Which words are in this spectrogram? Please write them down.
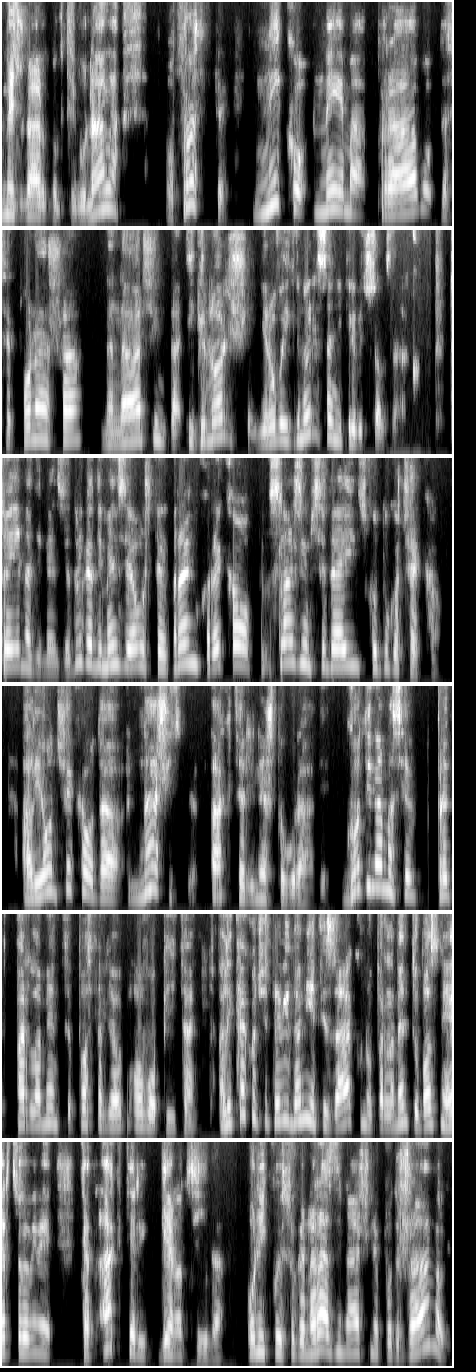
Međunarodnog tribunala, oprostite, niko nema pravo da se ponaša na način da ignoriše, jer ovo je ignorisanje krivičnog zakona. To je jedna dimenzija. Druga dimenzija je ovo što je Branko rekao, slažem se da je Insko dugo čekao, ali on čekao da naši akteri nešto urade. Godinama se pred parlament postavlja ovo pitanje. Ali kako ćete vi donijeti zakon u parlamentu Bosne i Hercegovine kad akteri genocida, oni koji su ga na razne načine podržavali,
